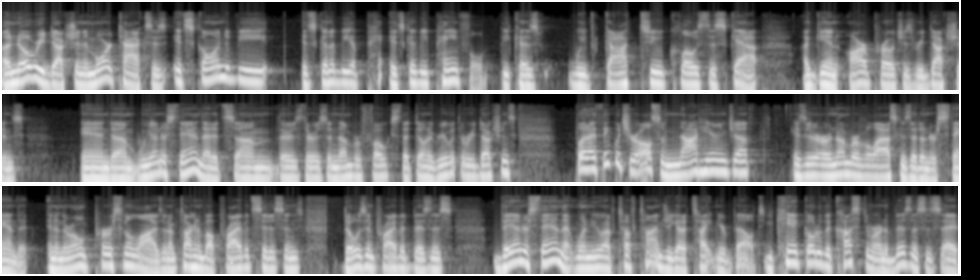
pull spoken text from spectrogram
a no reduction and more taxes, it's going to be it's going to be a it's going to be painful because we've got to close this gap. Again, our approach is reductions And um, we understand that it's um, there's there's a number of folks that don't agree with the reductions, but I think what you're also not hearing, Jeff, is there are a number of Alaskans that understand it, and in their own personal lives, and I'm talking about private citizens, those in private business, they understand that when you have tough times, you got to tighten your belt. You can't go to the customer in a business and say,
